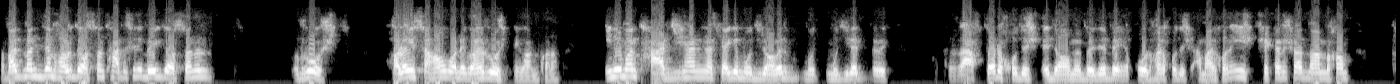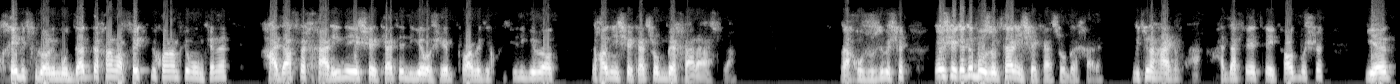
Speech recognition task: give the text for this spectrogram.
و بعد من دیدم حالا داستان تبدیل شده به یک داستان رشد. حالا این سهام با نگاه رشد نگاه می‌کنم. اینو من ترجیح همین است که اگه مدیر عامل مدیریت رفتار خودش ادامه بده به قولهای خودش عمل کنه این شرکت شاید من بخوام خیلی طولانی مدت بخرم و فکر می‌کنم که ممکنه هدف خرید یه شرکت دیگه باشه یه پرایوت اکویتی دیگه بخواد این شرکت رو بخره اصلا. و خصوصی بشه یا شرکت بزرگتر این شرکت رو بخره. می‌تونه هدف تیک اوت باشه. یه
